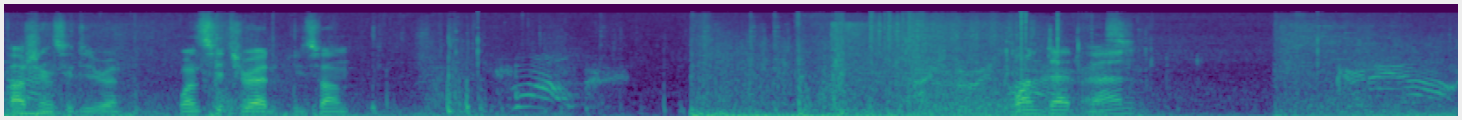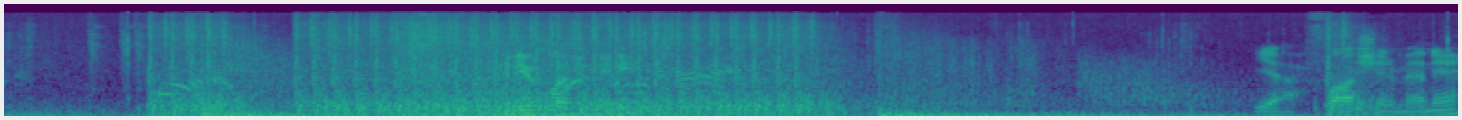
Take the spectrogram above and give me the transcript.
Flashing CT red. One CT red, you on. One dead vent. Grenade out. Can you flash mini? Yeah, flashing mini.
